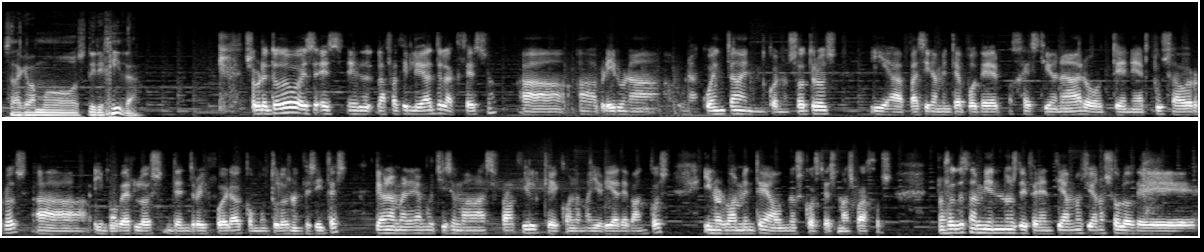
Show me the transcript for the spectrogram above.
es a la que vamos dirigida. Sobre todo es, la facilidad del acceso a, abrir una, cuenta con nosotros, y a, básicamente a poder gestionar o tener tus ahorros y moverlos dentro y fuera como tú los necesites de una manera muchísimo más fácil que con la mayoría de bancos y normalmente a unos costes más bajos. Nosotros también nos diferenciamos ya no solo de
